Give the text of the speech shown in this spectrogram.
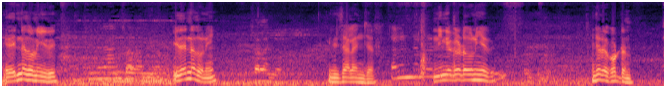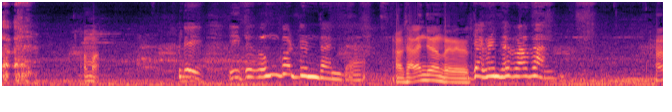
இது என்ன துணி இது இது என்ன துணி இது சேலஞ்சர் நீங்கள் கேட்ட துணி அது இங்கே கொட்டன் ஆமாம் டேய் இதுவும் ஜகஞ்சரா தான் ஆ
